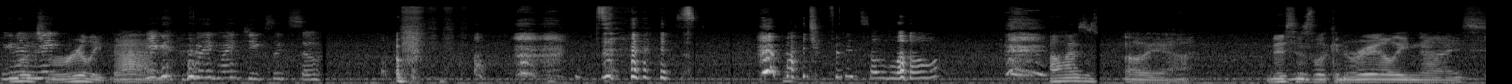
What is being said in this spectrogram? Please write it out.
You're gonna Looks make, really bad. You're gonna make my cheeks look so. Why'd you put it so low. How high is this? Oh yeah. This is looking really nice.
